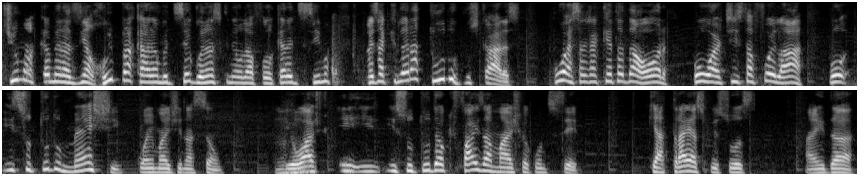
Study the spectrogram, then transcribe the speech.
Tinha uma câmerazinha ruim pra caramba de segurança, que nem o Léo falou que era de cima, mas aquilo era tudo pros caras. Pô, essa jaqueta é da hora. Pô, o artista foi lá. Pô, isso tudo mexe com a imaginação. Uhum. Eu acho que isso tudo é o que faz a mágica acontecer. Que atrai as pessoas ainda,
